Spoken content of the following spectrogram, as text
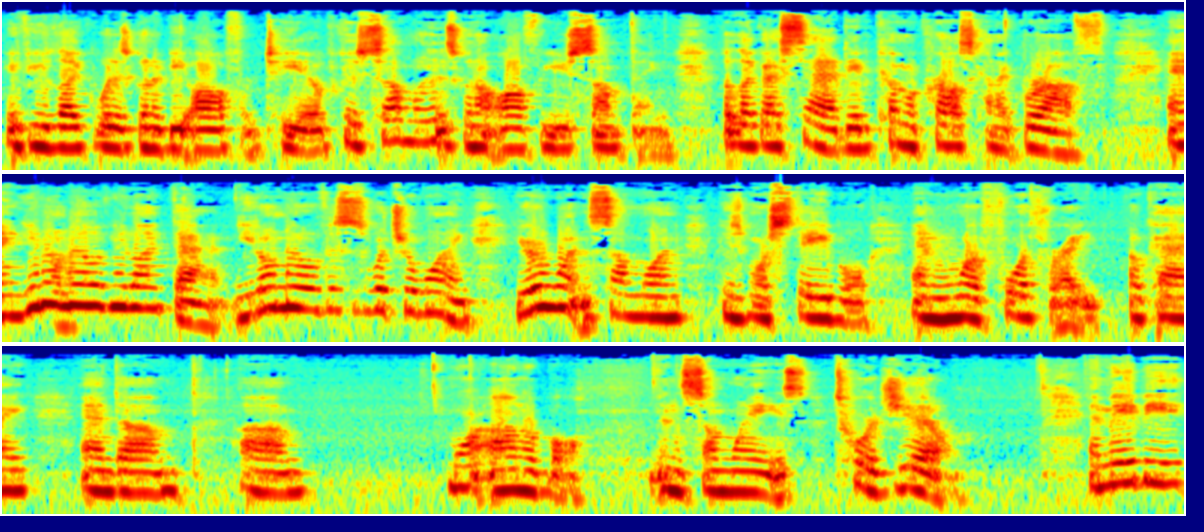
if you like what is going to be offered to you because someone is going to offer you something. But like I said, they'd come across kind of gruff and you don't know if you like that. You don't know if this is what you're wanting. You're wanting someone who's more stable and more forthright, okay? And um, um, more honorable in some ways towards you. And maybe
